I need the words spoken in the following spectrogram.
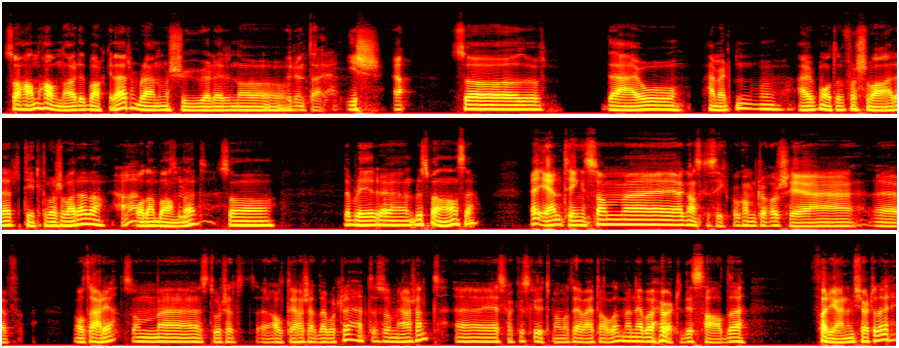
Så han havna litt baki der, ble nummer sju eller noe Rundt der. ish. Ja. Så det er jo Hamilton er jo på en måte forsvarer, tittelforsvarer da, Ja, på den banen absolutt. der. Så det blir, eh, det blir spennende å se. Det er én ting som eh, jeg er ganske sikker på kommer til å skje eh, nå til helga, som eh, stort sett alltid har skjedd der borte, ettersom jeg har skjønt. Jeg skal ikke skryte meg om at jeg veit alle, men jeg bare hørte de sa det forrige gang de kjørte der,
